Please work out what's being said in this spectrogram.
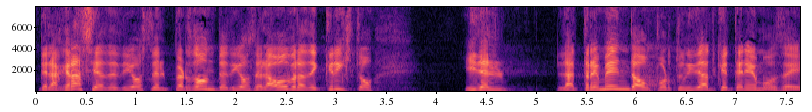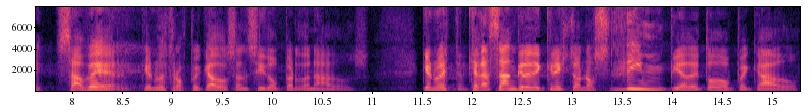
de la gracia de Dios, del perdón de Dios, de la obra de Cristo y de la tremenda oportunidad que tenemos de saber que nuestros pecados han sido perdonados que, la sangre de Cristo nos limpia de todo pecado,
